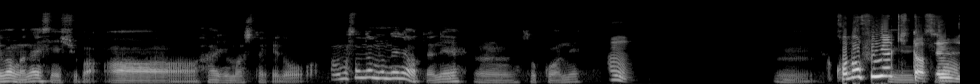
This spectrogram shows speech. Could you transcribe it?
出番がない選手が、あー入りましたけど、あんまそんな問題なかったよね。うん、そこはね。うん。うん、この冬来た選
